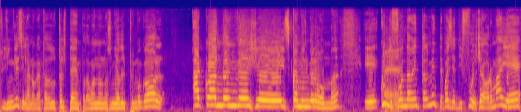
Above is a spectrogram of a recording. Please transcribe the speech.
gli inglesi l'hanno cantato tutto il tempo da quando hanno segnato il primo gol a quando invece is coming Rome e quindi eh. fondamentalmente poi si è diffuso cioè ormai è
